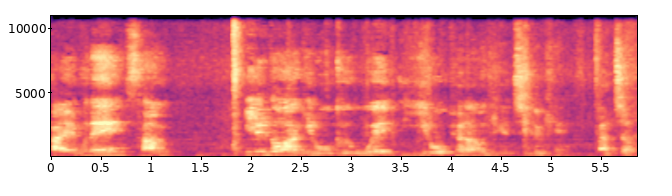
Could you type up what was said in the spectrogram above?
8분의 3 1 더하기 로그 5의 2로 표현하면 되겠지 이렇게 맞죠?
